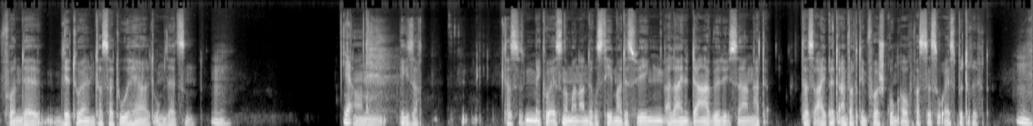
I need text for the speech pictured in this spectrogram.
von der virtuellen Tastatur her halt umsetzen? Mhm. Ja. Ähm, wie gesagt, das ist macOS nochmal ein anderes Thema, deswegen alleine da würde ich sagen, hat das iPad einfach den Vorsprung auch, was das OS betrifft. Mhm.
